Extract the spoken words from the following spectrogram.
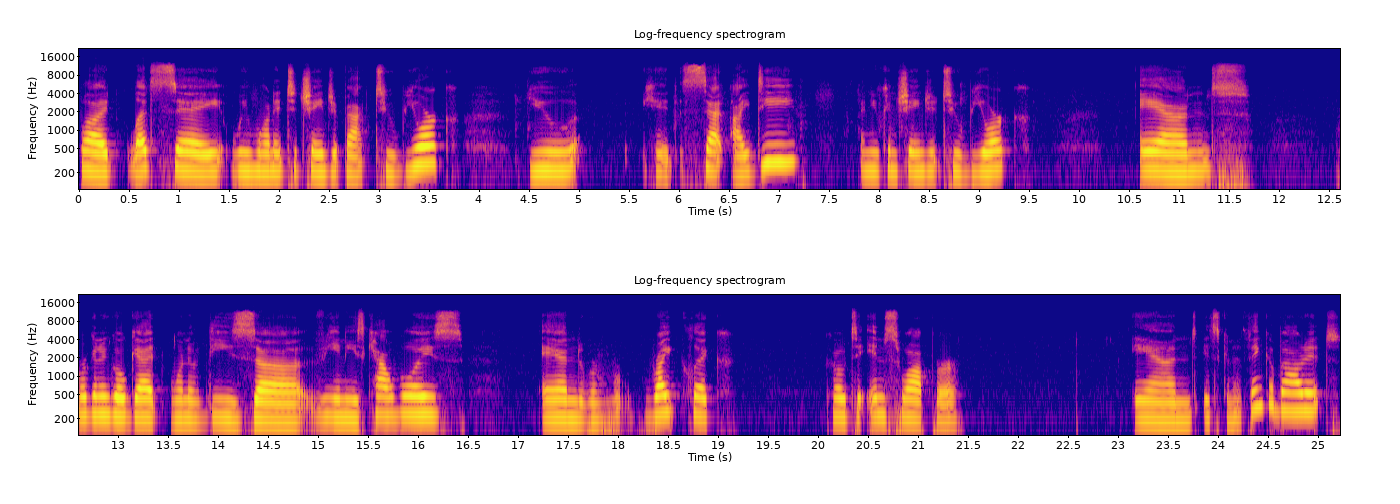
But let's say we wanted to change it back to Bjork. You hit set ID and you can change it to Bjork. And we're going to go get one of these uh, Viennese cowboys and right click, go to InSwapper, and it's going to think about it.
